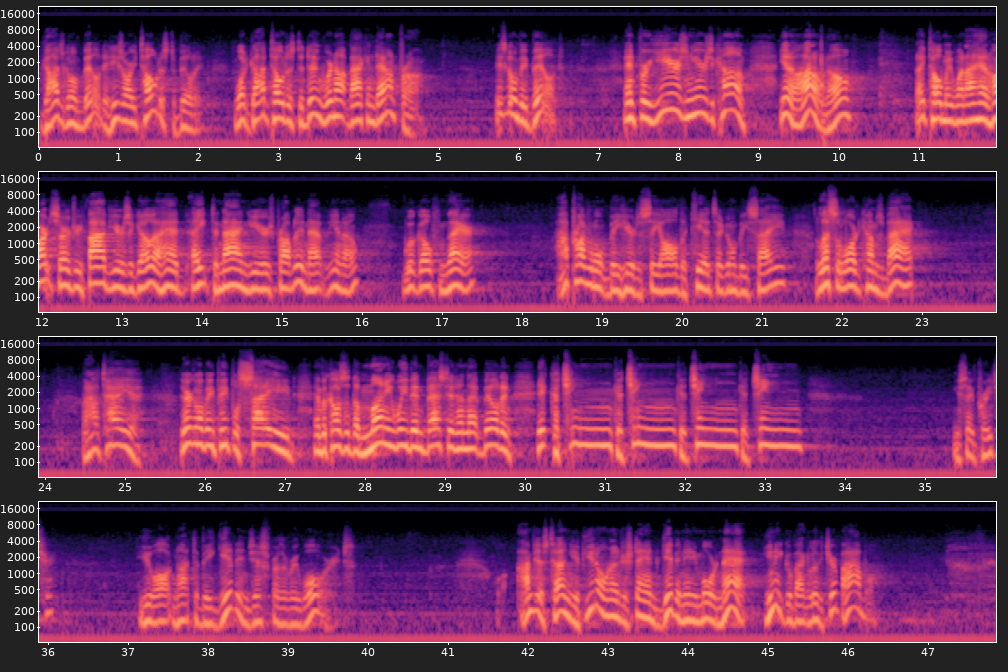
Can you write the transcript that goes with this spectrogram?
God's going to build it. He's already told us to build it. What God told us to do, we're not backing down from. It's going to be built. And for years and years to come, you know, I don't know. They told me when I had heart surgery five years ago, I had eight to nine years probably, and that, you know, we'll go from there. I probably won't be here to see all the kids that are going to be saved unless the Lord comes back. But I'll tell you, there are going to be people saved. And because of the money we've invested in that building, it ka-ching, ka-ching, ka-ching, ka-ching. You say, Preacher, you ought not to be giving just for the rewards. I'm just telling you, if you don't understand giving any more than that, you need to go back and look at your Bible.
